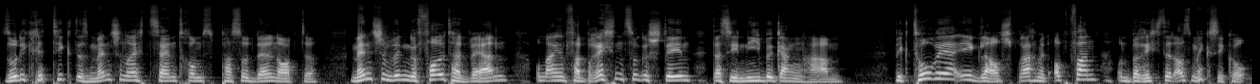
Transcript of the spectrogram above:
so die Kritik des Menschenrechtszentrums Paso del Norte. Menschen würden gefoltert werden, um ein Verbrechen zu gestehen, das sie nie begangen haben. Victoria Eglau sprach mit Opfern und berichtet aus Mexiko.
